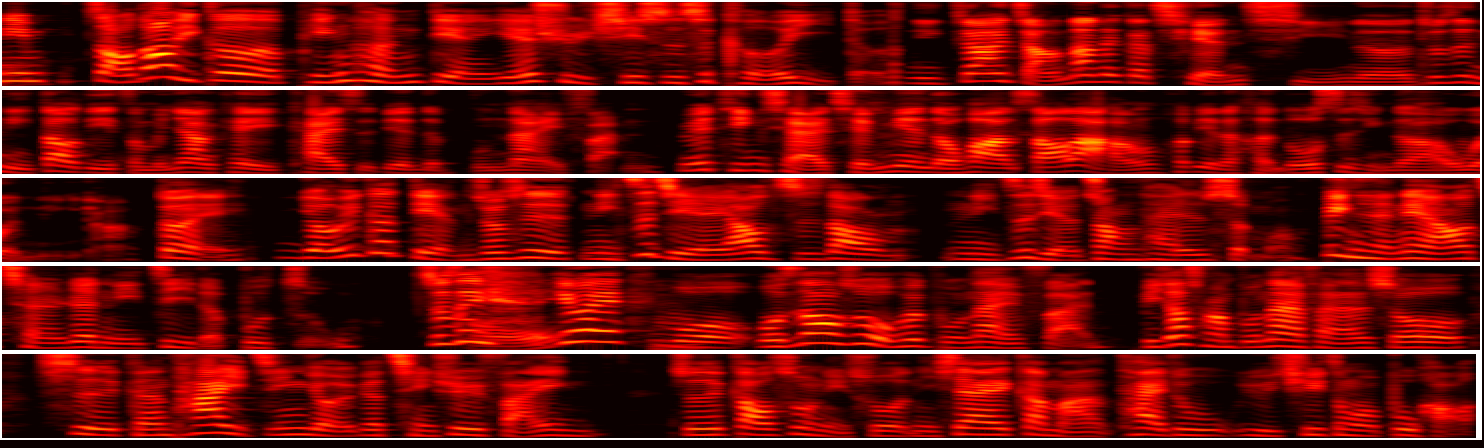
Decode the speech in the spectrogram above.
你找到一个平衡点，也许其实是可以的。你刚才讲那那个前期呢，就是你到底怎么样可以开始变得不耐烦？因为听起来前面的话，烧腊好像会变得很多事情都要问你啊。对，有一个点就是你自己也要知道你自己的状态是什么，并且你也要承认你自己的不足。就是因为我、我知道说我会不耐烦，比较常不耐烦的时候是可能他已经有一个情绪反应，就是告诉你说你现在干嘛态度语气这么不好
